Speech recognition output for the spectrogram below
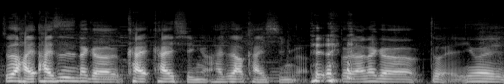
就是还还是那个开开心啊，还是要开心啊。对啊，那个对，因为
